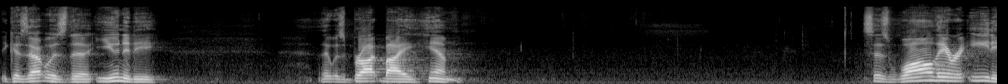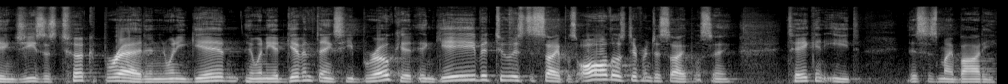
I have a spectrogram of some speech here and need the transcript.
because that was the unity that was brought by him. It says, while they were eating, Jesus took bread, and when he, gave, when he had given thanks, he broke it and gave it to his disciples, all those different disciples, saying, Take and eat, this is my body.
